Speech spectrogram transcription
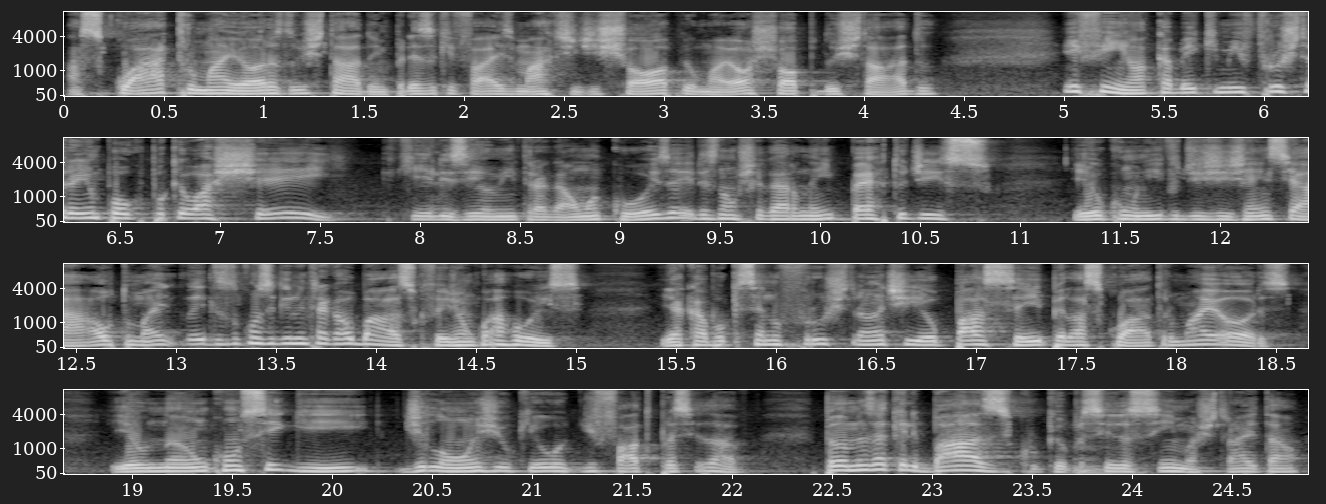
As quatro maiores do estado. Empresa que faz marketing de shopping, o maior shopping do estado. Enfim, eu acabei que me frustrei um pouco porque eu achei que eles iam me entregar uma coisa, eles não chegaram nem perto disso. Eu com um nível de exigência alto, mas eles não conseguiram entregar o básico, feijão com arroz. E acabou que sendo frustrante e eu passei pelas quatro maiores. E eu não consegui de longe o que eu de fato precisava. pelo menos aquele básico que eu preciso assim mostrar e tal.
